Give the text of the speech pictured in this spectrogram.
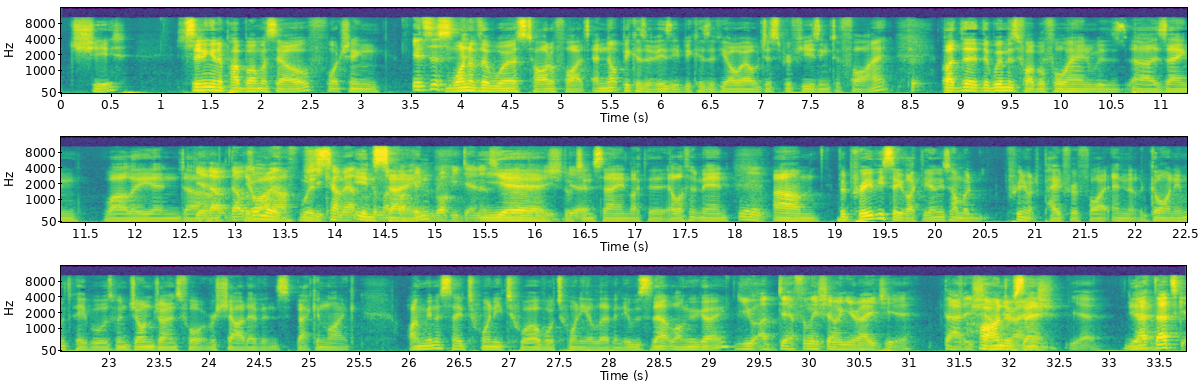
shit. Sitting in a pub by myself watching it's just one of the worst title fights, and not because of Izzy, because of Yoel just refusing to fight. But the the women's fight beforehand with uh, Zhang Weili and uh, yeah, that, that was one Joanna where she come out looking like fucking Rocky Dennis. yeah, she looks yeah. insane, like the Elephant Man. Mm. Um, but previously, like the only time I'd pretty much paid for a fight and gone in with people was when Jon Jones fought Rashad Evans back in like I'm gonna say 2012 or 2011. It was that long ago. You are definitely showing your age here. That is showing your 100%. age. Yeah. Yeah. That, that's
